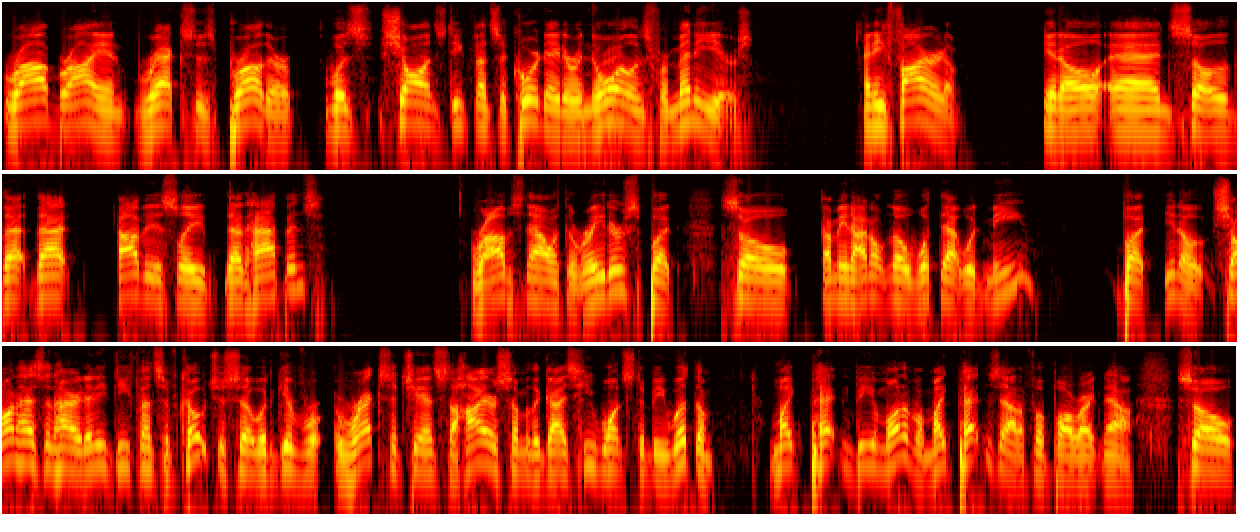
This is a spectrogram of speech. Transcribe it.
Rob Ryan, Rex's brother, was Sean's defensive coordinator in New Orleans for many years, and he fired him. You know, and so that that obviously that happens. Rob's now at the Raiders, but so I mean I don't know what that would mean, but you know Sean hasn't hired any defensive coaches, so it would give Rex a chance to hire some of the guys he wants to be with them. Mike Pettine being one of them. Mike Pettine's out of football right now, so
